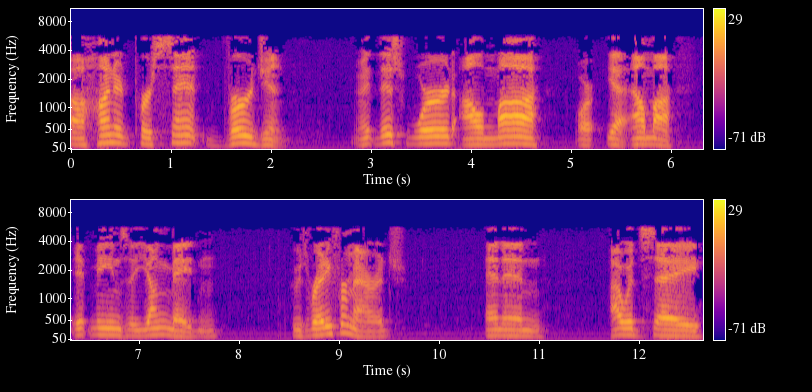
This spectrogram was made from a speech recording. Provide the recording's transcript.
a hundred percent virgin. Right? This word, alma, or yeah, alma, it means a young maiden who's ready for marriage, and in, I would say,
